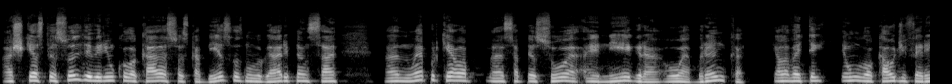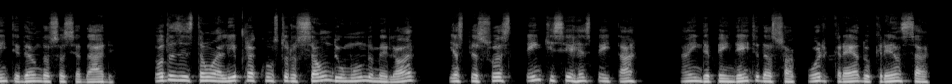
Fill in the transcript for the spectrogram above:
acho que as pessoas deveriam colocar as suas cabeças no lugar e pensar, ah, não é porque ela, essa pessoa é negra ou é branca que ela vai ter que ter um local diferente dentro da sociedade. Todas estão ali para a construção de um mundo melhor e as pessoas têm que se respeitar tá? independente da sua cor, credo, crença,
